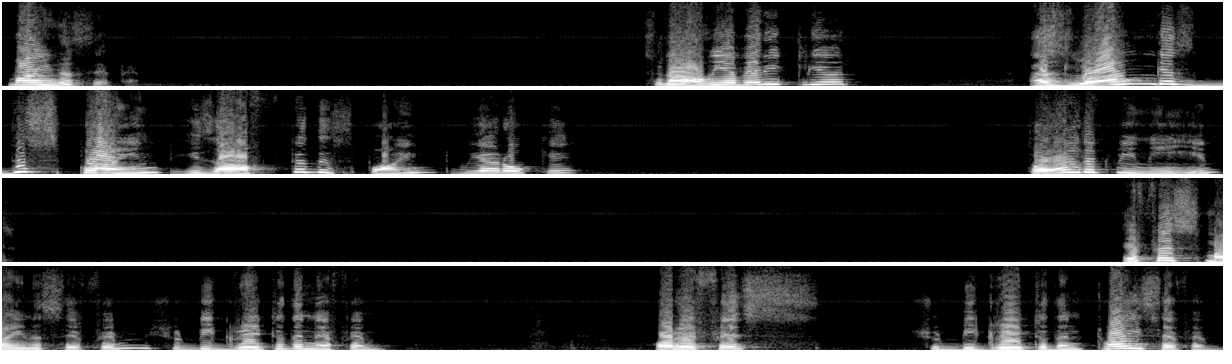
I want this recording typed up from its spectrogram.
minus Fm. So, now we are very clear as long as this point is after this point we are ok. So, all that we need Fs minus Fm should be greater than Fm or Fs should be greater than twice Fm.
